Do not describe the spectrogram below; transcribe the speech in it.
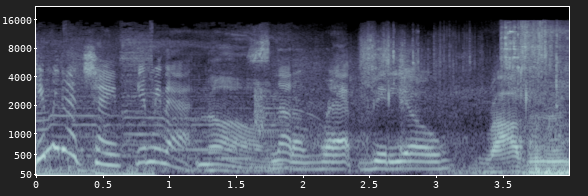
Give me that chain. Give me that. No. It's not a rap video. Robbery.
